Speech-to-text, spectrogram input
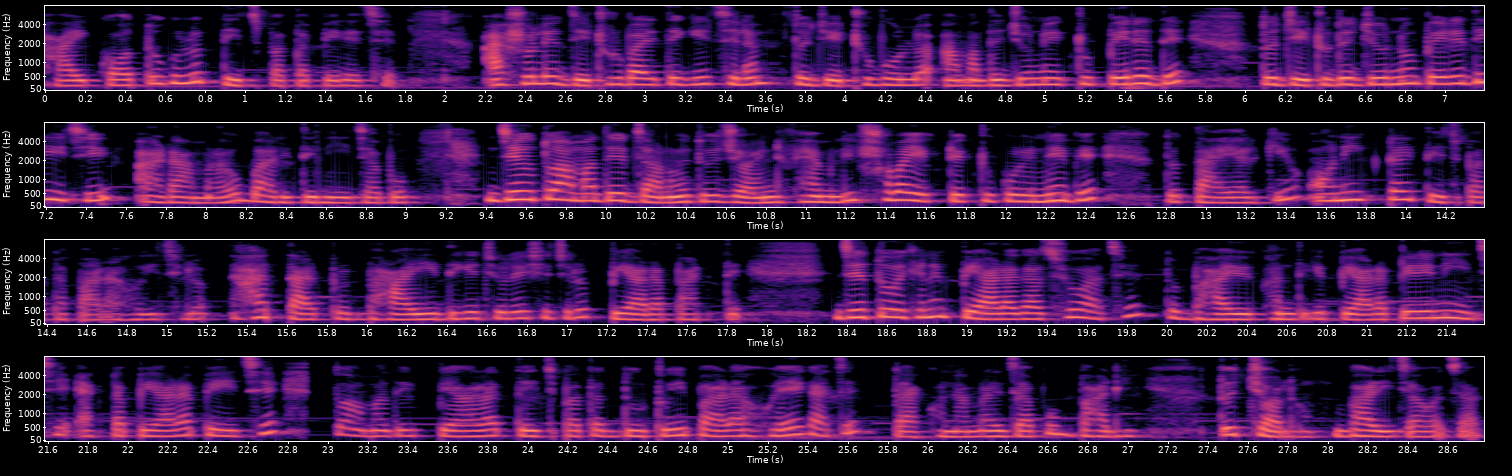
ভাই কতগুলো তেজপাতা পেরেছে। আসলে জেঠুর বাড়িতে গিয়েছিলাম, তো জেঠু বলল, আমাদের জন্য একটু পেরে দে। তো জেঠুদের জন্য পেরে দিয়েছি আর আমরাও বাড়িতে নিয়ে যাব। যেহেতু আমাদের জানোই তো জয়েন্ট ফ্যামিলি, সবাই একটু একটু করে নেবে। তো তাই আর কি অনেকটাই তেজপাতা পাড়া হয়েছিল। আর তারপর ভাই এদিকে চলে এসেছিল পেয়ারা পাড়তে। যেহেতু ওইখানে পেয়ারা গাছও আছে, তো ভাই ওইখান থেকে পেয়ারা পেরে নিয়েছে, একটা পেয়ারা পেয়েছে। তো আমাদের পেয়ারা তেজপাতা দুটোই পাড়া হয়ে গেছে, তো এখন আমরা যাব বাড়ি। তো চলো, বাড়ি যাওয়া যাক।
